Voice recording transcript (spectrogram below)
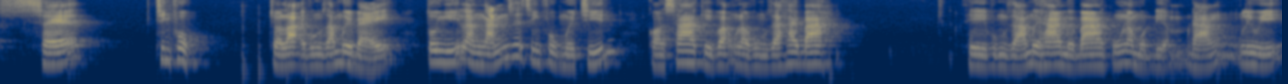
sẽ chinh phục trở lại vùng giá 17 tôi nghĩ là ngắn sẽ chinh phục 19 còn xa kỳ vọng là vùng giá 23 thì vùng giá 12 13 cũng là một điểm đáng lưu ý.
